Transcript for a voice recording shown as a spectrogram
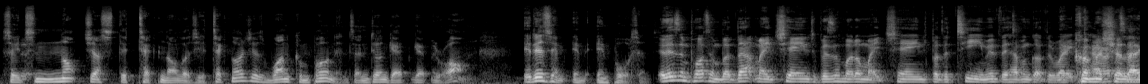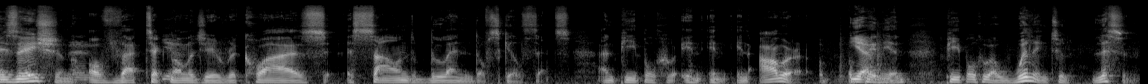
So it's not just the technology. Technology is one component, and don't get get me wrong, it is Im- Im- important. It is important, but that might change. The business model might change, but the team, if they haven't got the right the commercialization character, of that technology yeah. requires a sound blend of skill sets and people who, in in in our opinion, yeah people who are willing to listen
